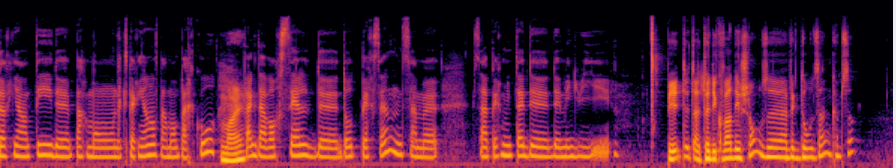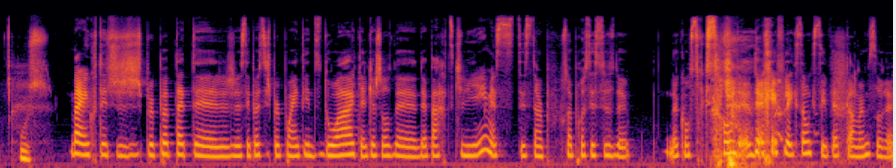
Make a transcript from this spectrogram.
orientée de, par mon expérience, par mon parcours. Ouais. Fait que d'avoir celle de d'autres personnes, ça me ça a permis peut-être de, de m'aiguiller. Puis t'as as découvert des choses avec d'autres angles comme ça? Ou... Ben écoutez, je, je peux pas peut-être, je sais pas si je peux pointer du doigt quelque chose de, de particulier, mais c'est c'est un, c'est un processus de, de construction, de, de réflexion qui s'est fait quand même sur, euh,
